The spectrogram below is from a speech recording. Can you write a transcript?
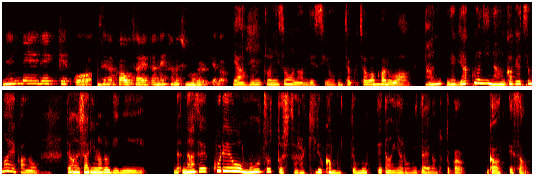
年齢で結構背中を押されたね、話戻るけど。いや、本当にそうなんですよ。むちゃくちゃわかるわ。なん、逆に何ヶ月前かの断捨離の時にな、ぜこれをもうちょっとしたら着るかもって思ってたんやろみたいなのとかがあってさ、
